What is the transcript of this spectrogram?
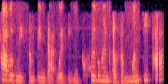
probably something that was the equivalent of the monkeypox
